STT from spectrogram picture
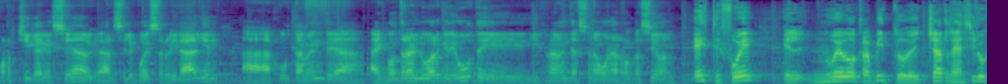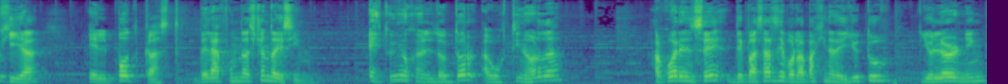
por chica que sea, a ver si le puede servir a alguien a justamente a, encontrar el lugar que le guste y, realmente hacer una buena rotación. Este fue el nuevo capítulo de Charlas de Cirugía, el podcast de la Fundación Daisim. Estuvimos con el doctor Agustín Horda. Acuérdense de pasarse por la página de YouTube YouLearning,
